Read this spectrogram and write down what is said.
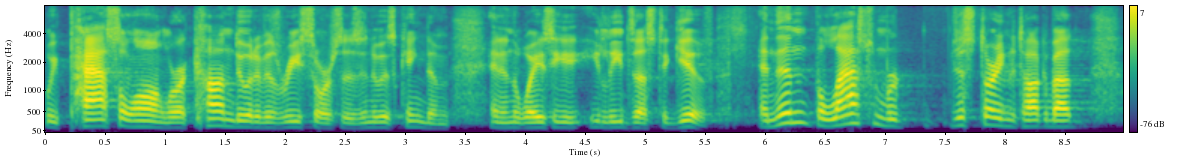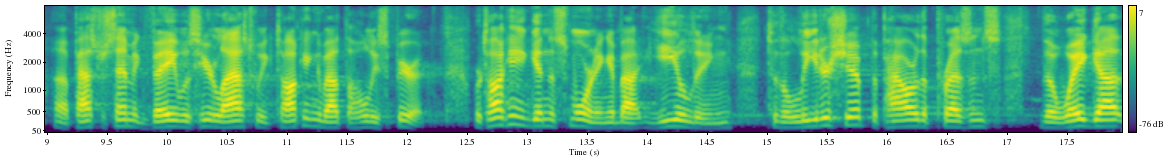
We pass along, we're a conduit of his resources into his kingdom and in the ways he, he leads us to give. And then the last one we're just starting to talk about, uh, Pastor Sam McVeigh was here last week talking about the Holy Spirit. We're talking again this morning about yielding to the leadership, the power, the presence, the way God,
